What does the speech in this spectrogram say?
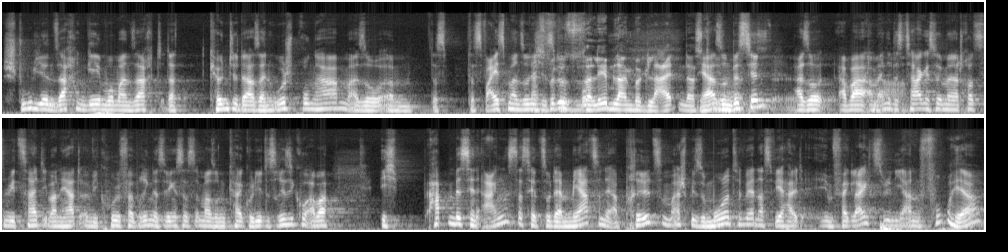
Studien, Sachen geben, wo man sagt, das könnte da seinen Ursprung haben. Also ähm, das, das weiß man so nicht. Das würde uns unser Leben lang begleiten. Das ja, so ein bisschen. Äh, also, aber klar. am Ende des Tages will man ja trotzdem die Zeit, die man hat, irgendwie cool verbringen. Deswegen ist das immer so ein kalkuliertes Risiko. Aber ich habe ein bisschen Angst, dass jetzt so der März und der April zum Beispiel so Monate werden, dass wir halt im Vergleich zu den Jahren vorher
